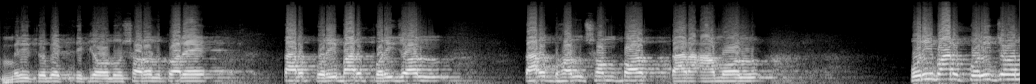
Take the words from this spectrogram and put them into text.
মৃত ব্যক্তিকে অনুসরণ করে, তার পরিবার, পরিজন, তার ধন সম্পদ, তার আমল। পরিবার, পরিজন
